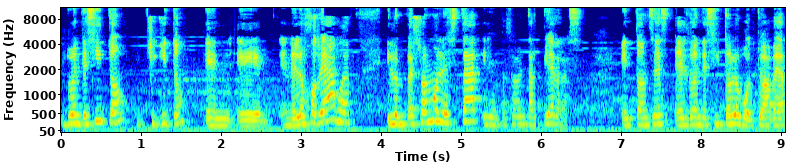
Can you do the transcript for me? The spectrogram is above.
duendecito chiquito en, eh, en el ojo de agua, y lo empezó a molestar y le empezó a aventar piedras. Entonces el duendecito lo volteó a ver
